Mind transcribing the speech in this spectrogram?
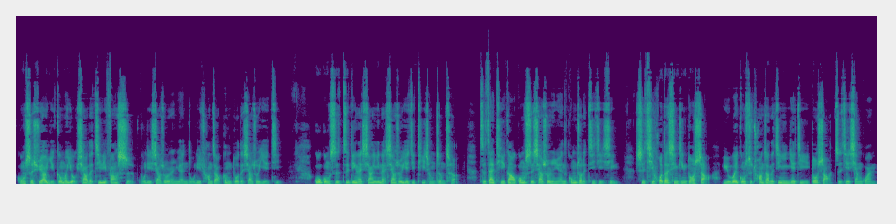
公司需要以更为有效的激励方式，鼓励销售人员努力创造更多的销售业绩。故公司制定了相应的销售业绩提成政策，旨在提高公司销售人员工作的积极性。使其获得薪金多少与为公司创造的经营业绩多少直接相关。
